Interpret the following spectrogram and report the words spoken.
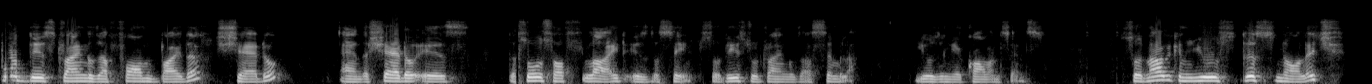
both these triangles are formed by the shadow and the shadow is the source of light is the same. So these two triangles are similar using a common sense. So now we can use this knowledge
